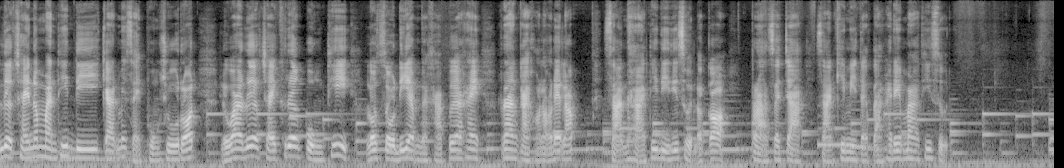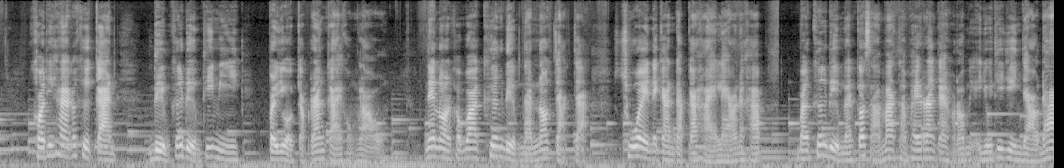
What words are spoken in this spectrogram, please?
เลือกใช้น้ำมันที่ดี การไม่ใส่ผงชูรส หรือว่าเลือกใช้เครื่องปรุงที่ลดโซเดียมนะครับเพื่อให้ร่างกายของเราได้รับสารอาหารที่ดีที่สุด แล้วก็ปราศจากสารเคมีต่างๆ ให้ได้มากที่สุด ข้อที่ 5 ก็คือการดื่มเครื่องดื่มที่มีประโยชน์กับร่างกายของเรา แน่นอนครับว่าเครื่องดื่มนั้นนอกจากจะช่วยในการดับกระหายแล้วนะครับ บางเครื่องดื่มนั้นก็สามารถทำให้ร่างกายของเรามีอายุที่ยืนยาวได้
